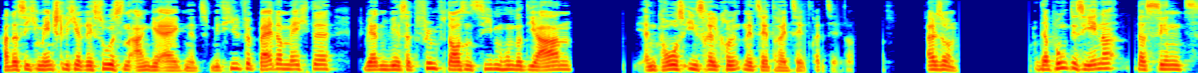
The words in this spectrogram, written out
hat er sich menschliche Ressourcen angeeignet. Mit Hilfe beider Mächte werden wir seit 5700 Jahren ein Groß-Israel gründen, etc., etc., etc. Also, der Punkt ist jener, das sind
